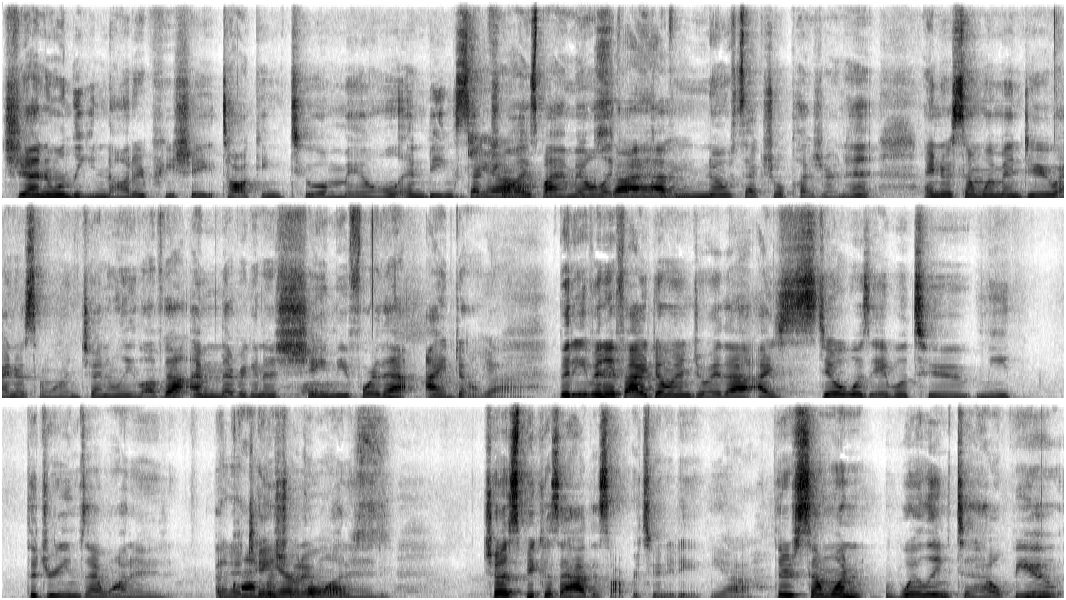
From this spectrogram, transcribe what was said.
genuinely not appreciate talking to a male and being sexualized by a male like i have no sexual pleasure in it. I know some women do. I know some women genuinely love that. I'm never going to shame you for that. I don't. Yeah. but even if i don't enjoy that i still was able to meet the dreams i wanted And accomplish what i wanted just because i had this opportunity. Yeah. there's someone willing to help you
